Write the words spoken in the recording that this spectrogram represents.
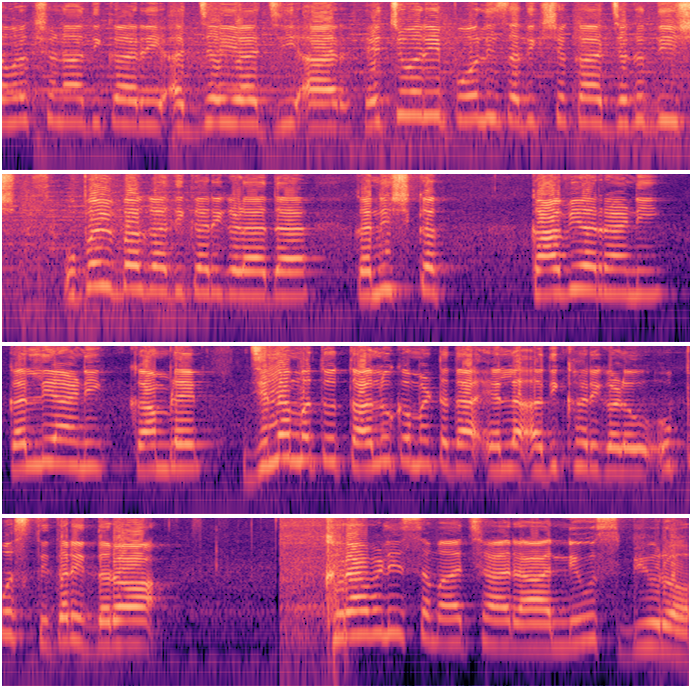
ಸಂರಕ್ಷಣಾಧಿಕಾರಿ ಅಜ್ಜಯ್ಯ ಜಿಆರ್, ಹೆಚ್ಚುವರಿ ಪೊಲೀಸ್ ಅಧೀಕ್ಷಕ ಜಗದೀಶ್ ಉಪವಿಭಾಗಾಧಿಕಾರಿಗಳಾದ ಕನಿಷ್ಕ ಕಾವ್ಯರಾಣಿ ಕಲ್ಯಾಣಿ ಕಾಂಬ್ಳೆ ಜಿಲ್ಲಾ ಮತ್ತು ತಾಲೂಕು ಮಟ್ಟದ ಎಲ್ಲ ಅಧಿಕಾರಿಗಳು ಉಪಸ್ಥಿತರಿದ್ದರು. ಕರಾವಳಿ ಸಮಾಚಾರ ನ್ಯೂಸ್ ಬ್ಯೂರೋ.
